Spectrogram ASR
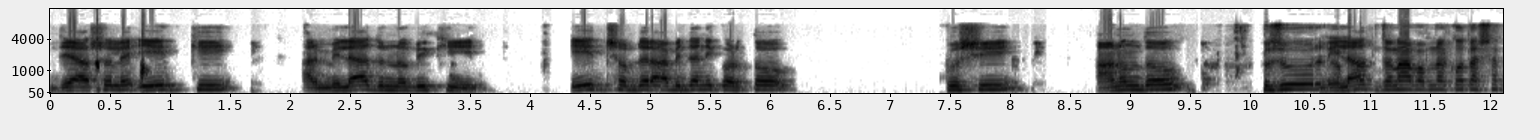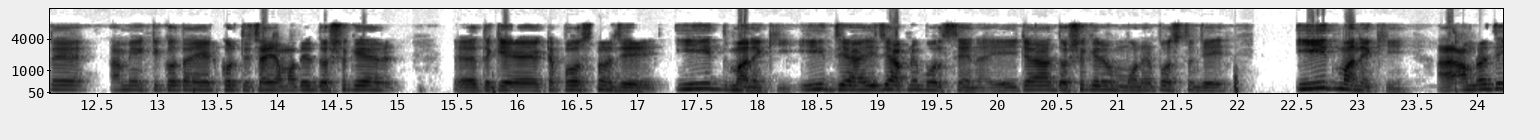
যে আসলে ঈদ কি আর মিলাদুন নবী কি? ঈদ শব্দের আবিধানিক অর্থ খুশি আনন্দ? হুজুর মিলাদ? জনাব আপনার কথার সাথে আমি একটি কথা এড করতে চাই। আমাদের দর্শকের থেকে একটা প্রশ্ন যে ঈদ মানে কি? ঈদ যে এই যে আপনি বলছেন এইটা দর্শকের মনের প্রশ্ন যে ঈদ মানে কি? আর আমরা যে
